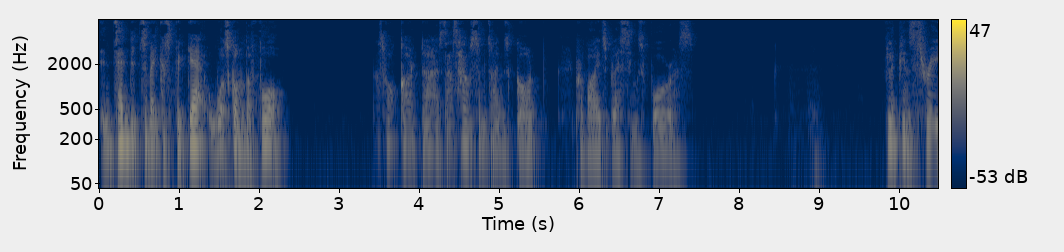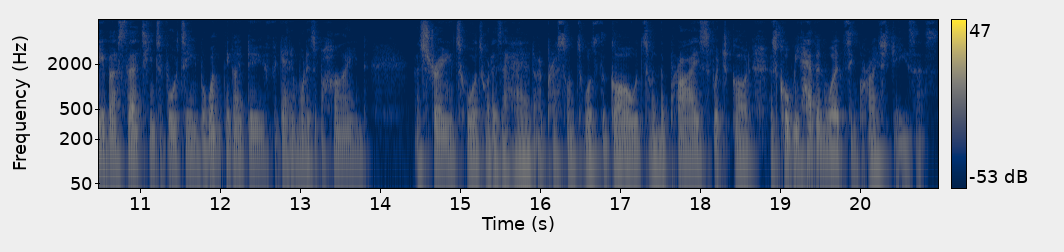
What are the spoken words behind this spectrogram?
intended to make us forget what's gone before. That's what God does. That's how sometimes God provides blessings for us. Philippians 3, verse 13 to 14. But one thing I do, forgetting what is behind and straining towards what is ahead, I press on towards the goal to win the prize for which God has called me heavenwards in Christ Jesus.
